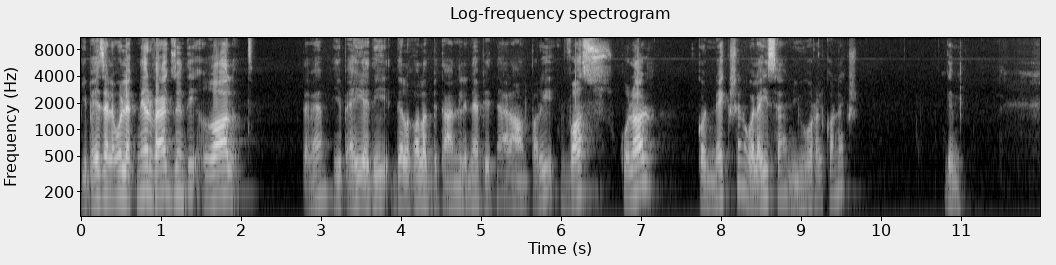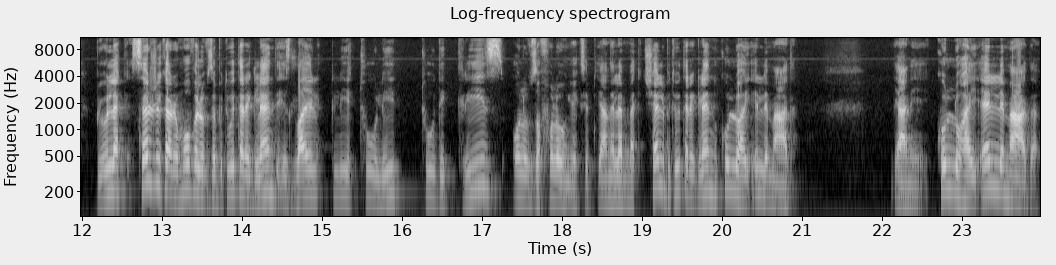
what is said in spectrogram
يبقى اذا لما أقول لك nerve axon دي غلط. تمام؟ يبقى هي دي ده الغلط بتاعنا لأنها بتتنقل عن طريق vascular connection وليس neural connection جميل. بيقول لك surgical removal of the pituitary gland is likely to lead to decrease all of the following except يعني لما تتشال ال pituitary gland كله هيقل ما عدا. يعني كله هيقل ما عدا.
